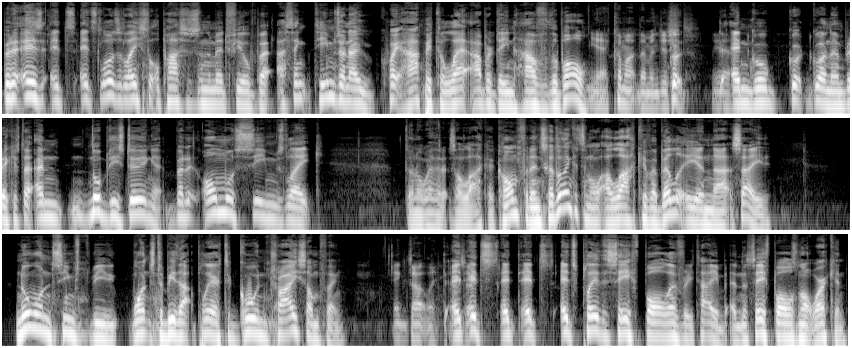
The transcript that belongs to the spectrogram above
But it is it's it's loads of nice little passes in the midfield. But I think teams are now quite happy to let Aberdeen have the ball. Yeah, come at them and just go, yeah. and go go go on and break us down. And nobody's doing it. But it almost seems like don't know whether it's a lack of confidence. I don't think it's a lack of ability in that side no one seems to be wants to be that player to go and try something. Exactly. It, it's it, it's it's play the safe ball every time, and the safe ball's not working.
